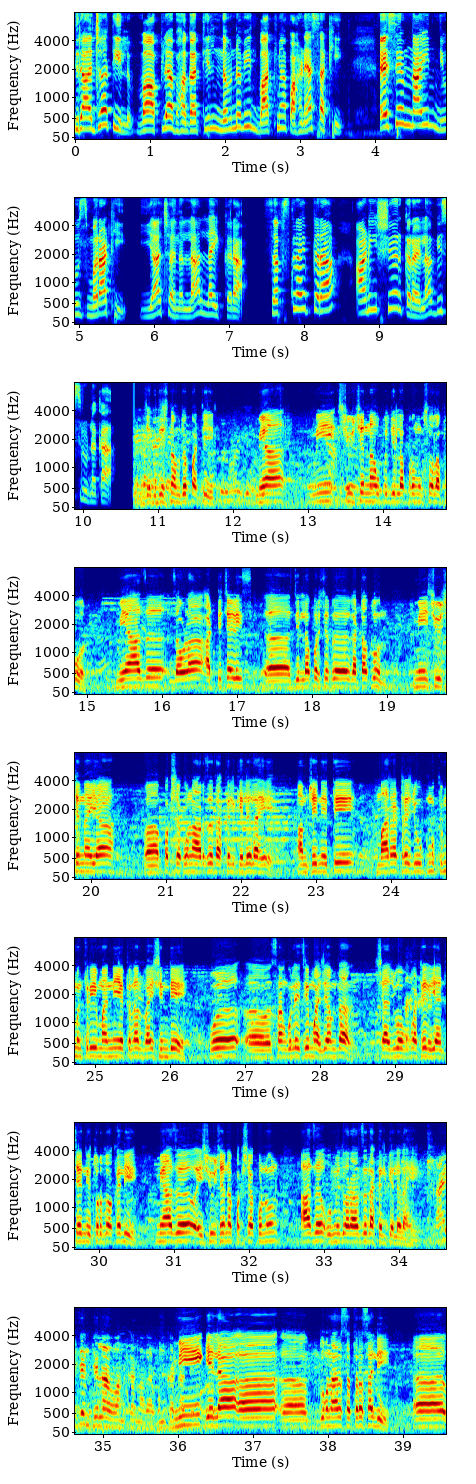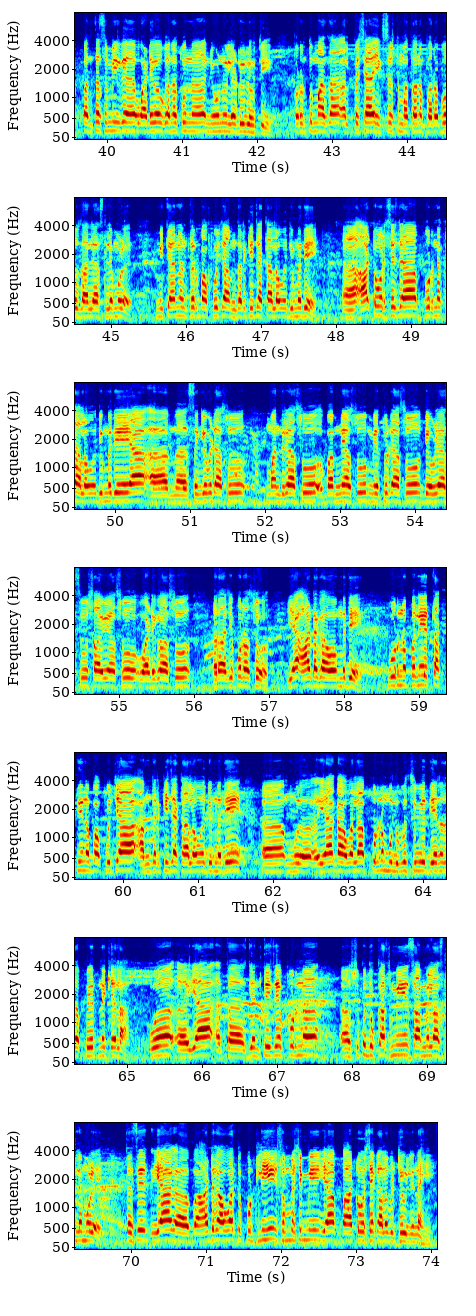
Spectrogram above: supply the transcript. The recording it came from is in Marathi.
राज्यातील व आपल्या भागातील नवनवीन बातम्या पाहण्यासाठी S M nine news Marathi या चॅनलला लाईक करा सबस्क्राईब करा आणि शेअर करायला विसरू नका. जगदीश नामदेव पाटील मी आ- मी शिवसेना उपजिल्हा प्रमुख सोलापूर. मी आज जवळा अठ्ठेचाळीस अ, जिल्हा परिषद गटातून मी शिवसेना या अ, पक्षाकडून अर्ज दाखल केलेला आहे. आमचे नेते महाराष्ट्राचे उपमुख्यमंत्री माननीय एकनाथभाई शिंदे व अ, सांगोल्याचे माजी आमदार शहाजीबाबू पाटील यांच्या नेतृत्वाखाली मी आज शिवसेना पक्षाकडून आज उमेदवार अर्ज दाखल केलेला आहे. काय जनतेला आव्हान करणार आपण मी गेल्या दोन हजार सतरा साली अ, पंचायत वाडेगाव गणातून निवडणूक लढवली होती. परंतु माझा अल्पशा एकसष्ट मतानं पराभव झाला असल्यामुळे मी त्यानंतर बापूच्या आमदारकीच्या कालावधीमध्ये आठ वर्षाच्या पूर्ण कालावधीमध्ये या म, संगेवडे असो मांजरे असो बामणे असो मेथोडे असो देवळे असो सावे असो वाडेगाव असो राजेपूर असो या आठ गावामध्ये पूर्णपणे ताकदीनं बापूच्या आमदारकीच्या कालावधीमध्ये मु या गावाला पूर्ण मूलभूत सुविधा देण्याचा प्रयत्न केला व या त जनतेचे पूर्ण सुखदुःखात मी सामील असल्यामुळे तसेच या आठ गावात कुठलीही समस्या मी या आठ वर्ष कालावधी ठेवली नाही.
